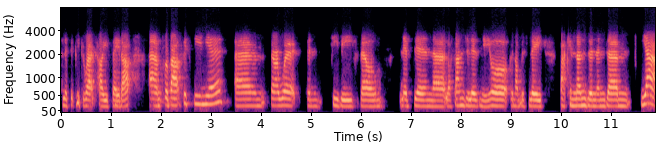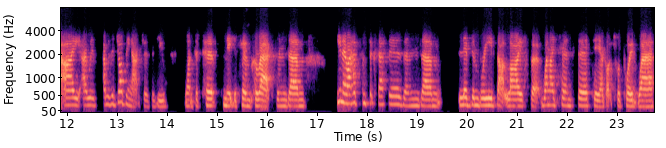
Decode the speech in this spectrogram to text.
politically correct how you say that um, for about 15 years. Um, so I worked in TV, film, lived in uh, Los Angeles, New York, and obviously back in London. And um, yeah, I, I was I was a jobbing actress, if you want to ter- make the term correct. And um, you know, I had some successes and um, lived and breathed that life. But when I turned 30, I got to a point where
